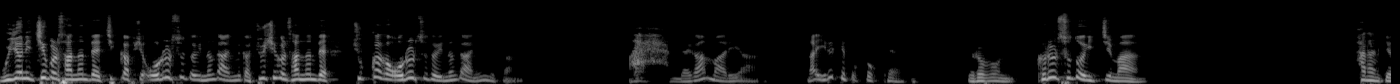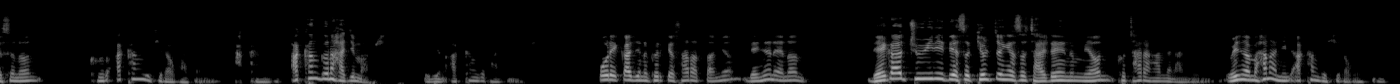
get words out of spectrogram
우연히 집을 샀는데 집값이 오를 수도 있는 거 아닙니까? 주식을 샀는데 주가가 오를 수도 있는 거 아닙니까? 아, 내가 말이야. 나 이렇게 똑똑해. 여러분, 그럴 수도 있지만, 하나님께서는 그걸 악한 것이라고 하잖아요. 악한 것. 악한 건 하지 맙시다. 우리는 악한 것 하지 맙시다. 올해까지는 그렇게 살았다면, 내년에는 내가 주인이 돼서 결정해서 잘 되면 그 자랑하면 안 됩니다. 왜냐하면 하나님이 악한 것이라고 했습니다.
